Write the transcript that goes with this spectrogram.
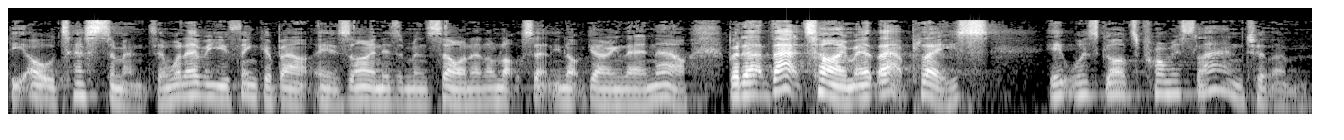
the Old Testament. And whatever you think about Zionism and so on, and I'm not, certainly not going there now, but at that time, at that place, it was God's promised land to them.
